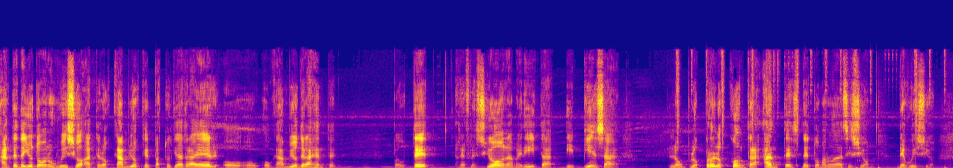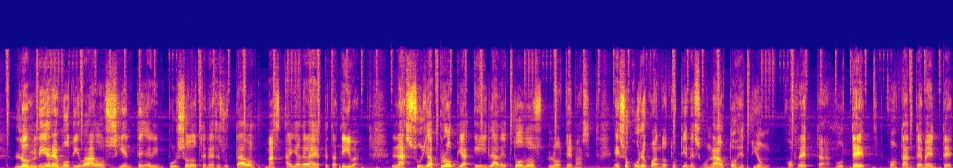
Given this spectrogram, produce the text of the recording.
antes de yo tomar un juicio ante los cambios que el pastor quiera traer o, cambios de la gente, pues usted reflexiona, medita y piensa los, los pros y los contras antes de tomar una decisión de juicio. Los líderes motivados sienten el impulso de obtener resultados más allá de las expectativas, la suya propia y la de todos los demás. Eso ocurre cuando tú tienes una autogestión correcta. Usted constantemente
